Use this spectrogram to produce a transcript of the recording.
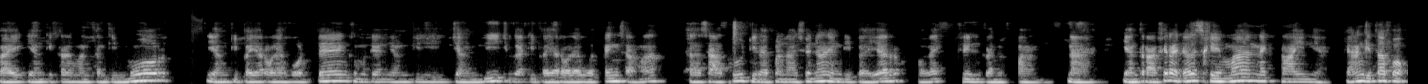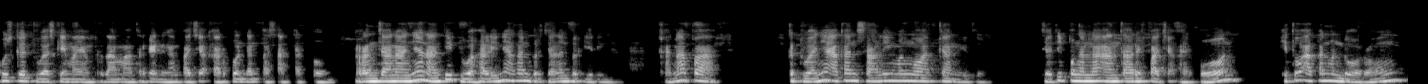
baik yang di Kalimantan Timur, yang dibayar oleh World Bank, kemudian yang di Jambi juga dibayar oleh World Bank sama satu di level nasional yang dibayar oleh Green Climate Fund. Nah, yang terakhir adalah skema NEC lainnya. Sekarang kita fokus ke dua skema yang pertama terkait dengan pajak karbon dan pasar karbon. Rencananya nanti dua hal ini akan berjalan beriringan. Karena apa? Keduanya akan saling menguatkan gitu. Jadi pengenaan tarif pajak karbon itu akan mendorong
